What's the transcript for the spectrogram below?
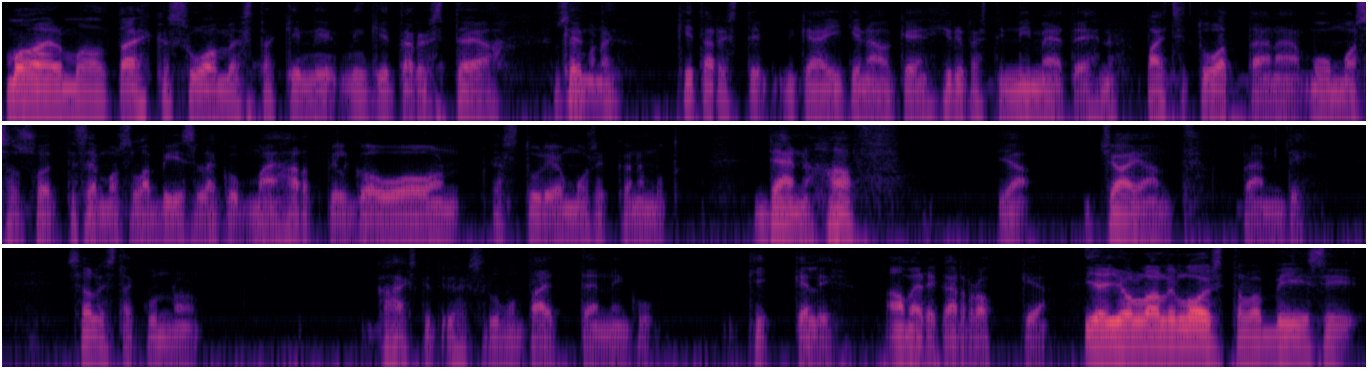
maailmalta, ehkä Suomestakin, niin, niin kitaristeja? Semmoinen kitaristi, mikä ei ikinä oikein hirveästi nimeä tehnyt, paitsi tuottajana muun muassa soitti semmoisella biisillä kuin My Heart Will Go On ja studiomuusikkoinen, mutta Dan Huff ja Giant-bändi. Se oli sitä kunnon 89-luvun taitteen niin kuin kikkeli Amerikan rockia. Ja jolla oli loistava biisi,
